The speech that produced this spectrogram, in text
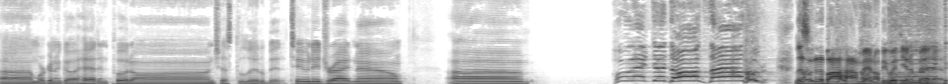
Um, we're going to go ahead and put on just a little bit of tunage right now. Um, Who let the dogs out? listen to the Baha Man. I'll be with you in a minute.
